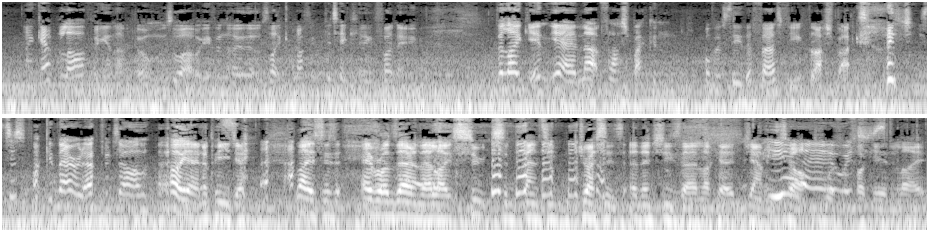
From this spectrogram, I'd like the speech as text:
I kept laughing in that film as well, even though there was like nothing particularly funny. But like in yeah, in that flashback and obviously the first few flashbacks, she's just fucking there in her pajamas. Oh yeah, in a PJ. Like it's just, everyone's there in their like suits and fancy dresses, and then she's there in like a jammy top with fucking like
